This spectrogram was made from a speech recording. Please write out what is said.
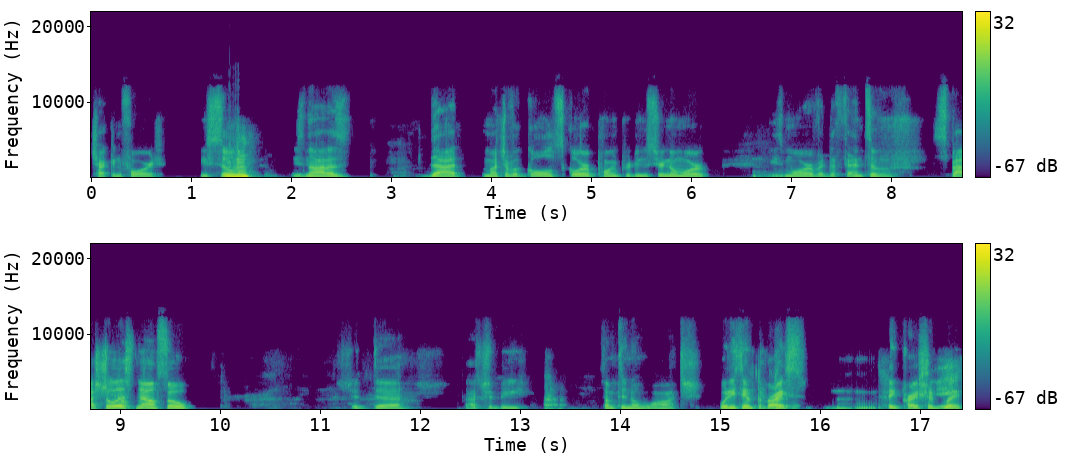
checking forward. He's so Mhm. he's not as that much of a goal scorer, point producer no more. He's more of a defensive specialist now. So should uh that should be something to watch. What do you think Price? Think Price should play?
